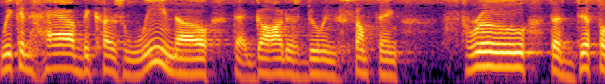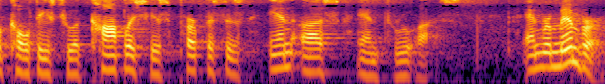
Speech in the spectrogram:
we can have because we know that God is doing something through the difficulties to accomplish His purposes in us and through us. And remember,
